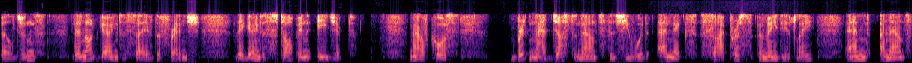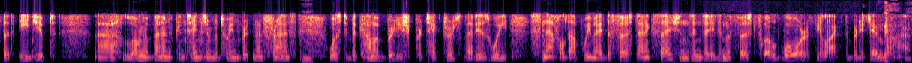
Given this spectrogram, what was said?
Belgians. They're not going to save the French. They're going to stop in Egypt. Now, of course, Britain had just announced that she would annex Cyprus immediately and announced that Egypt, long a bone of contention between Britain and France, mm. was to become a British protectorate. That is, we snaffled up, we made the first annexations indeed in the First World War, if you like, the British Empire.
